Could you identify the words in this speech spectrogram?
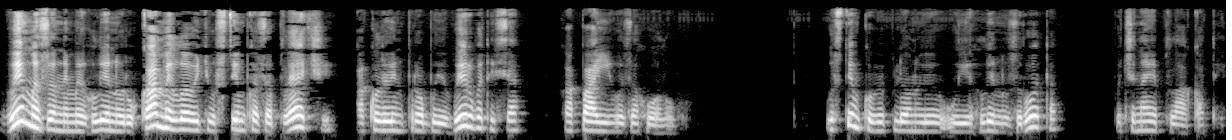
вимазаними глину руками ловить устимка за плечі, а коли він пробує вирватися, хапає його за голову. Устимко випльонує у її глину з рота, починає плакати.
